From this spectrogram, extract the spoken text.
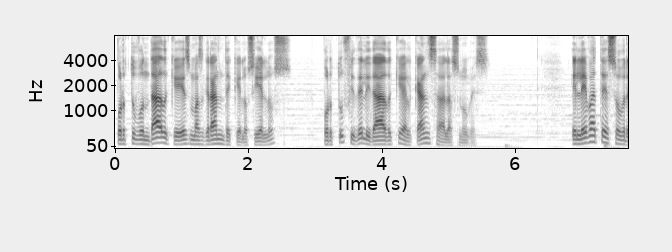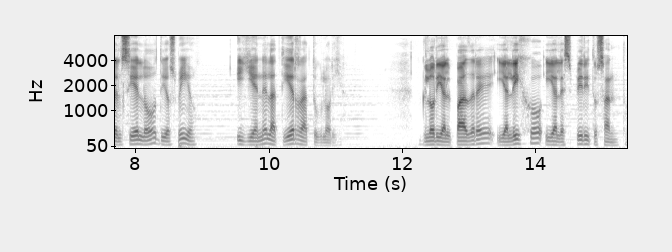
Por tu bondad que es más grande que los cielos, por tu fidelidad que alcanza a las nubes. Elévate sobre el cielo, Dios mío, y llene la tierra tu gloria. Gloria al Padre, y al Hijo, y al Espíritu Santo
